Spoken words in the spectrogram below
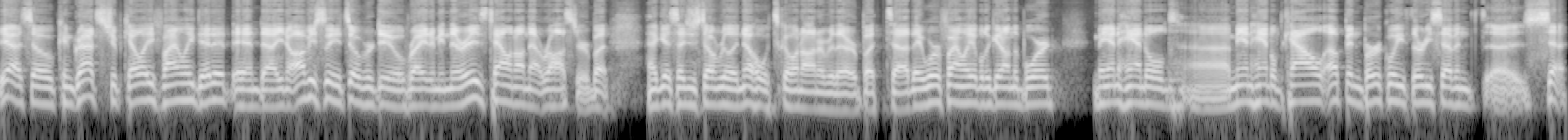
Yeah, so congrats, Chip Kelly finally did it, and uh, you know obviously it's overdue, right? I mean there is talent on that roster, but I guess I just don't really know what's going on over there. But uh, they were finally able to get on the board, manhandled, uh, manhandled Cal up in Berkeley, thirty-seven, uh, se-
